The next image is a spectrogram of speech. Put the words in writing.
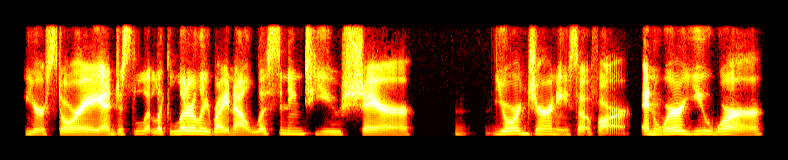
your story and just li- like literally right now, listening to you share your journey so far and where you were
